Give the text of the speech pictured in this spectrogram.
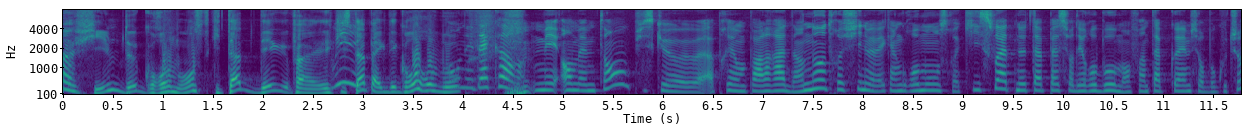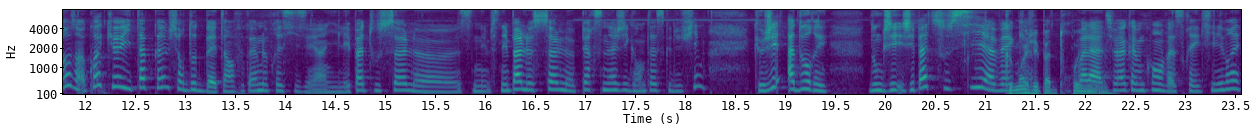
un film de gros monstres qui tapent des, enfin, qui se tapent avec des gros robots. On est d'accord, mais en même temps, puisque euh, après on parlera d'un autre film avec un gros monstre qui soit ne tape pas sur des robots, mais enfin tape quand même sur beaucoup de choses. Quoique il tape quand même sur d'autres bêtes, il hein, faut quand même le préciser. Hein. Il n'est pas tout seul, euh, ce n'est pas le seul personnage gigantesque du film que j'ai adoré. Donc j'ai pas de souci avec. Que moi j'ai pas de trop. Voilà, tu vois comme quoi on va se rééquilibrer.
